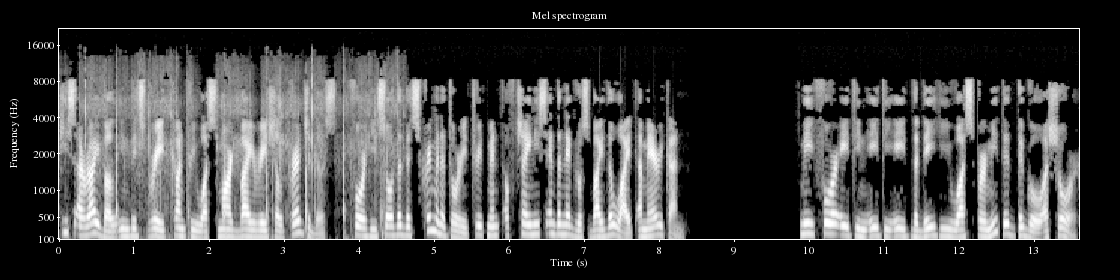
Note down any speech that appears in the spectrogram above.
His arrival in this great country was marked by racial prejudice, for he saw the discriminatory treatment of Chinese and the Negros by the white American. May 4, 1888 the day he was permitted to go ashore.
